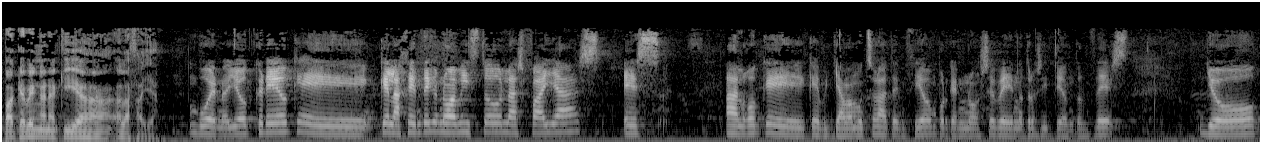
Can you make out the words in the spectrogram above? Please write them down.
para que vengan aquí a, a la falla. Bueno, yo creo que, que la gente que no ha visto las fallas es algo que, que llama mucho la atención porque no se ve en otro sitio. Entonces, yo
